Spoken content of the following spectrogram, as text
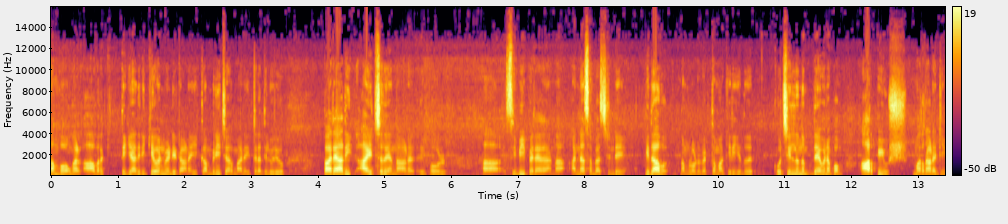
സംഭവങ്ങൾ ആവർത്തിക്കാതിരിക്കുവാൻ വേണ്ടിയിട്ടാണ് ഈ കമ്പനി ചെയർമാൻ ഇത്തരത്തിലൊരു പരാതി അയച്ചത് എന്നാണ് ഇപ്പോൾ സിബി പെരേര എന്ന അന്ന സെബാസ്റ്റിന്റെ പിതാവ് നമ്മളോട് വ്യക്തമാക്കിയിരിക്കുന്നത്. കൊച്ചിയിൽ നിന്നും ദേവനൊപ്പം ആർ പിയൂഷ് മറുനാട് ടി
